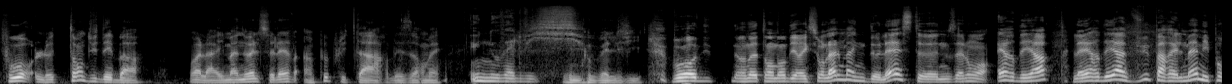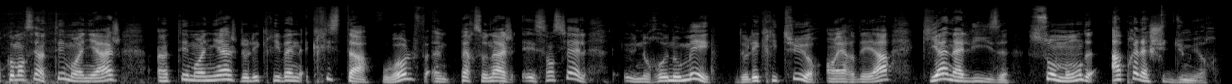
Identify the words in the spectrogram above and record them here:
pour le temps du débat. Voilà, Emmanuel se lève un peu plus tard désormais. Une nouvelle vie. Une nouvelle vie. Bon, en, en attendant direction l'Allemagne de l'Est, euh, nous allons en RDA. La RDA vue par elle-même et pour commencer un témoignage, un témoignage de l'écrivaine Christa Wolf, un personnage essentiel, une renommée de l'écriture en RDA qui analyse son monde après la chute du mur.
